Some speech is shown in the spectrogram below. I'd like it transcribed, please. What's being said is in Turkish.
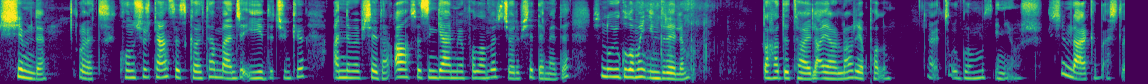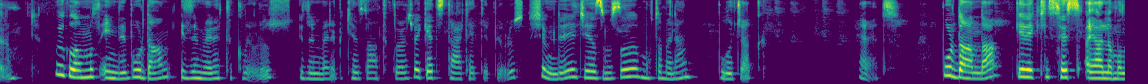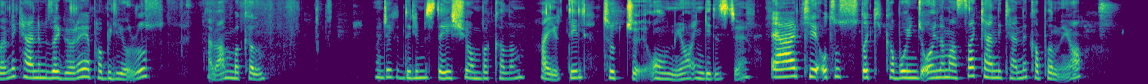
Şimdi evet konuşurken ses kalitem bence iyiydi. Çünkü annem hep şey der. Aa sesin gelmiyor falan der. Hiç öyle bir şey demedi. Şimdi uygulamayı indirelim. Daha detaylı ayarlar yapalım. Evet uygulamamız iniyor. Şimdi arkadaşlarım uygulamamız indi. Buradan izin vere tıklıyoruz. İzin vere bir kez daha tıklıyoruz ve get started yapıyoruz. Şimdi cihazımızı muhtemelen bulacak. Evet. Buradan da gerekli ses ayarlamalarını kendimize göre yapabiliyoruz. Hemen bakalım. Öncelikle dilimiz değişiyor mu bakalım. Hayır dil Türkçe olmuyor İngilizce. Eğer ki 30 dakika boyunca oynamazsak kendi kendine kapanıyor.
